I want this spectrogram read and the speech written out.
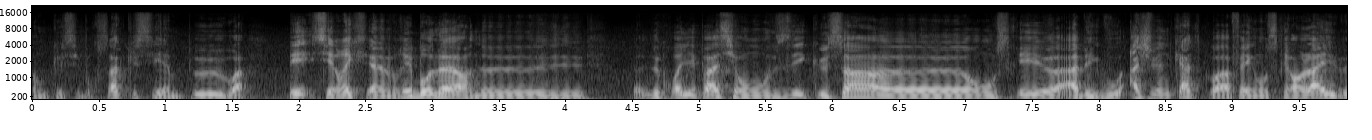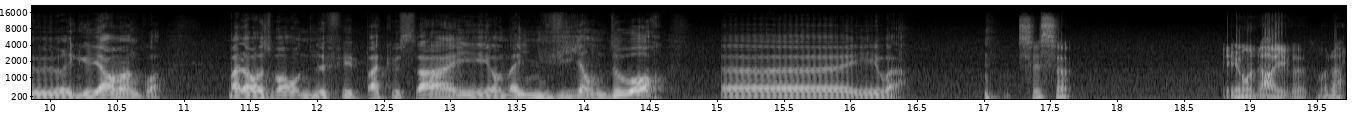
Donc c'est pour ça que c'est un peu voilà. Et c'est vrai que c'est un vrai bonheur. Ne ne croyez pas, si on faisait que ça, euh, on serait euh, avec vous H24 quoi. Enfin, on serait en live euh, régulièrement quoi. Malheureusement, on ne fait pas que ça et on a une vie en dehors. Et voilà. C'est ça. Et on arrive, voilà.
